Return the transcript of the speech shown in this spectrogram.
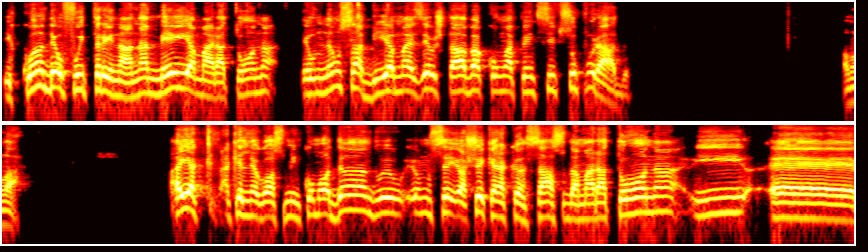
e quando eu fui treinar na meia maratona, eu não sabia, mas eu estava com um apendicite supurado. Vamos lá. Aí aquele negócio me incomodando, eu, eu não sei, eu achei que era cansaço da maratona e é,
